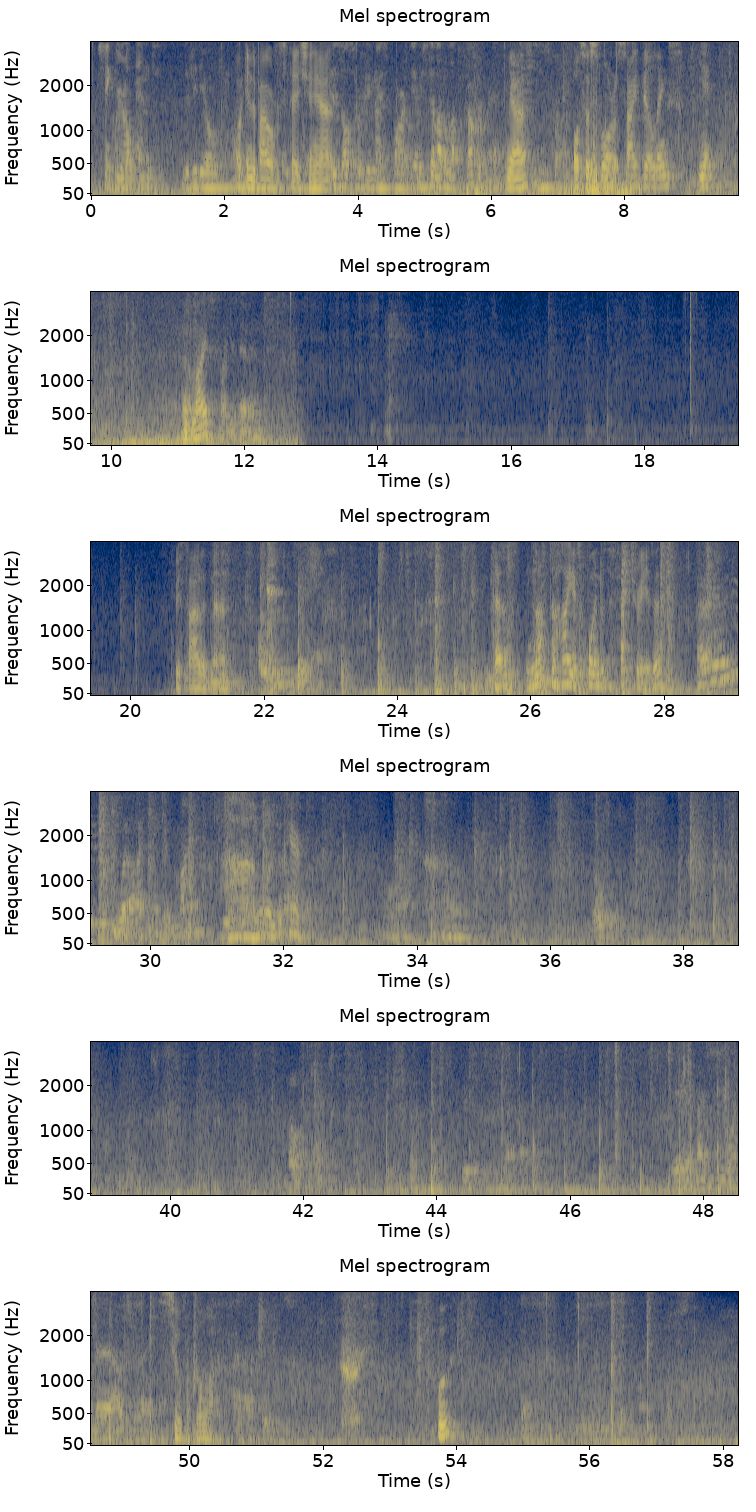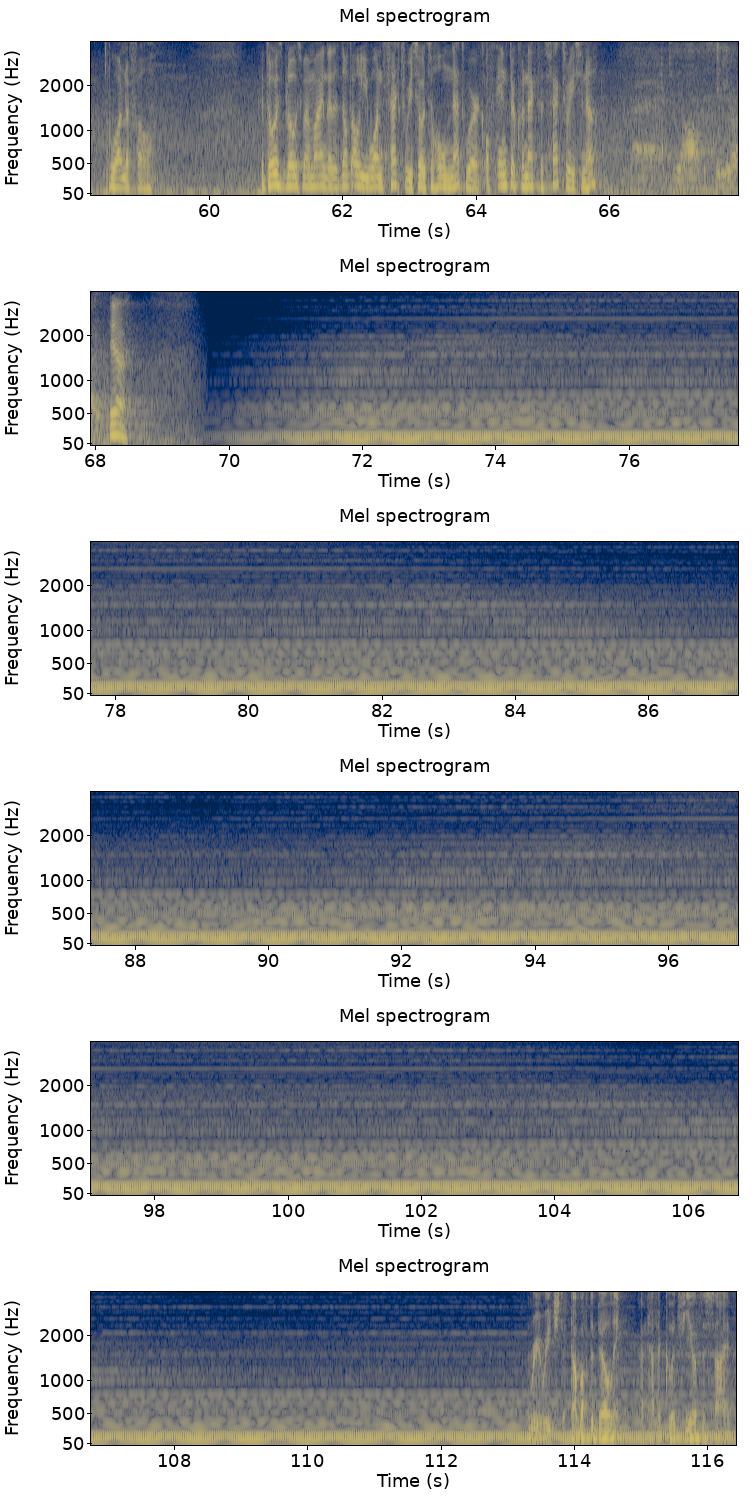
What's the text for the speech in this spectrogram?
I think we will end the video. Oh, in the power station, yeah. This is also a really nice part. Yeah, we still have a lot to cover, man. Yeah. Jesus Christ. Also smaller side buildings. Yeah. And light. Just like a dead end. We found it, man. That's not the highest point of the factory, is it? Um, well, I think it might. Ah, oh, look here. Oh, yeah. Yeah, nice view on the outside. Super cool. Woo. Wonderful. It always blows my mind that it's not only one factory, so it's a whole network of interconnected factories, you know? It's uh, actually half the city, right? Yeah. Reach the top of the building and have a good view of the site.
